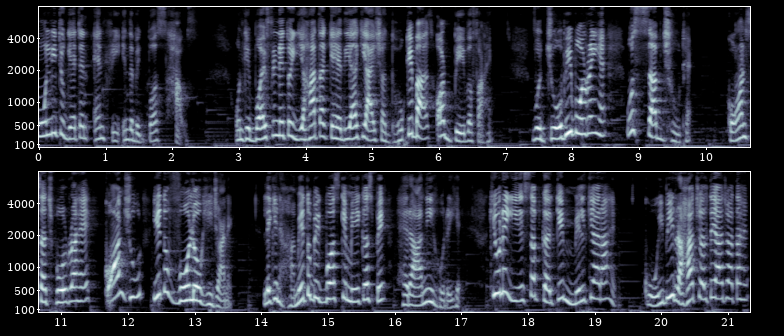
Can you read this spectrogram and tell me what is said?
only to get an entry in the Bigg Boss house उनके बॉयफ्रेंड ने तो यहाँ तक कह दिया कि आयशा धोखेबाज और बेवफा है। वो जो भी बोल रही हैं, वो सब झूठ है। कौन सच बोल रहा है, कौन झूठ, ये तो वो लोग ही जाने। लेकिन हमें तो बिग बॉस के मेकर्स पे हैरानी हो रही है कि उन्हें ये सब करके मिल क्या रहा है। कोई भी राह चलते आ जाता है,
